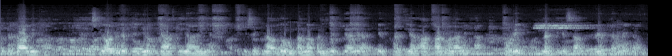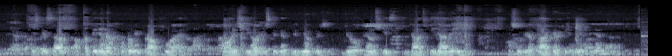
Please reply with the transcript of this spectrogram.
पत्रकार भी था। इसकी और भी गतिविधियों की जाँच की जा रही है इसके खिलाफ दो मुकदमा पंजीकृत किया गया। है एक फर्जी आधार कार्ड बनाने का और एक लड़की के साथ रेप करने का। इसके साथ आपत्तिजनक फ़ोटो भी प्राप्त हुआ है और इसकी और इसकी गतिविधियों की जो है, उसकी जाँच की जा रही है। उसको गिरफ़्तार करके जेल दिया जा रहा है।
